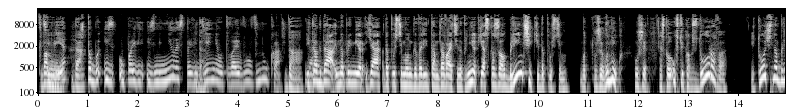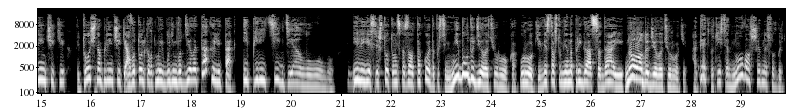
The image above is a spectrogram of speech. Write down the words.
в во тебе, мне, да. чтобы из, изменилось поведение да. у твоего внука. Да. да. И когда, например, я, допустим, он говорит там, давайте, например, нет, я сказал блинчики, допустим, вот уже внук, уже, я сказал, ух ты, как здорово, и точно блинчики, и точно блинчики. А вот только вот мы их будем вот делать так или так. И перейти к диалогу. Или если что-то он сказал такое, допустим, не буду делать урока, уроки, вместо того, чтобы мне напрягаться, да, и надо делать уроки. Опять вот есть одно волшебное слово, говорит,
